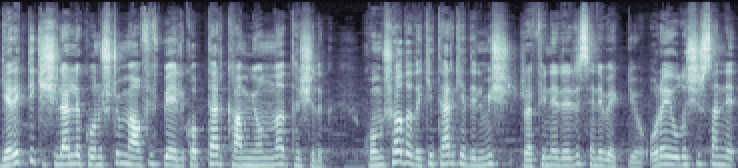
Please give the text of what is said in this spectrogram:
Gerekli kişilerle konuştum ve hafif bir helikopter kamyonla taşıdık. Komşu adadaki terk edilmiş rafineleri seni bekliyor. Oraya ulaşırsan ne-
